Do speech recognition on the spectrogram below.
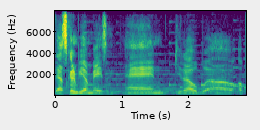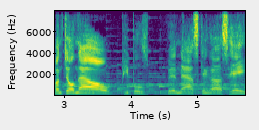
that's going to be amazing. And you know, up until now, people's been asking us, hey,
